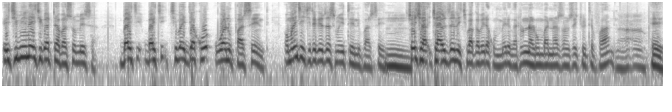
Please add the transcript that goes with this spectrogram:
ekibiina ekigatta abasomesa kibajjako 1 percent omanyi kyekitegeeza simanyi 10 percent. Mm. kyo kya- kyaze nekibagabira ku mmere nga tonalumba national security fund. Ah, Eh,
